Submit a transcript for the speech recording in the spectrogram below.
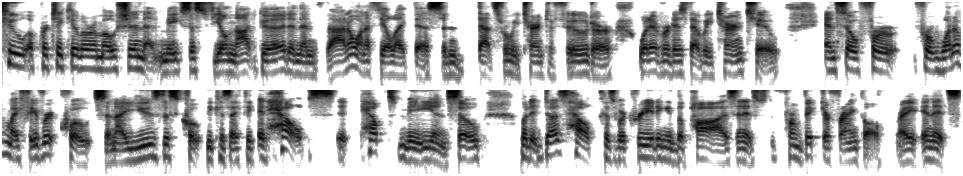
to a particular emotion that makes us feel not good and then i don't want to feel like this and that's where we turn to food or whatever it is that we turn to. And so for for one of my favorite quotes and i use this quote because i think it helps it helped me and so but it does help because we're creating the pause and it's from viktor frankl right? And it's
